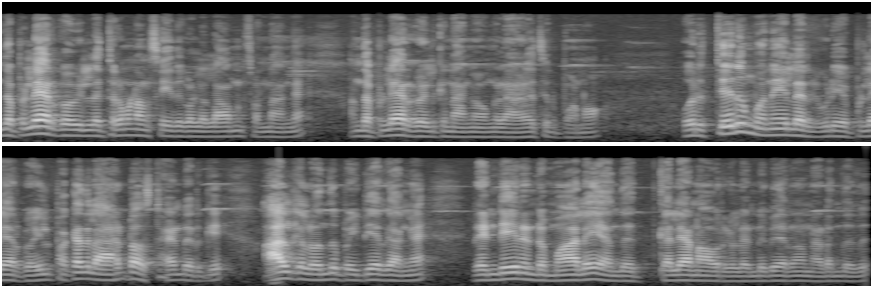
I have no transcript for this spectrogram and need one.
இந்த பிள்ளையார் கோவிலில் திருமணம் செய்து கொள்ளலாம்னு சொன்னாங்க. அந்த பிள்ளையார் கோவிலுக்கு நாங்கள் உங்களை அழைச்சிட்டு போனோம். ஒரு தெரு முனையில் இருக்கக்கூடிய பிள்ளையார் கோயில். பக்கத்தில் ஆட்டோ ஸ்டாண்ட் இருக்குது ஆட்கள் வந்து போயிட்டே இருக்காங்க. ரெண்டே ரெண்டு மாலை அந்த கல்யாணம் அவர்கள் ரெண்டு பேரும் நடந்தது.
